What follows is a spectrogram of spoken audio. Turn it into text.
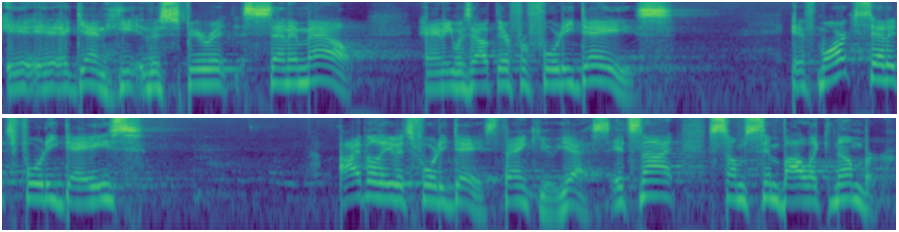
It, again, he, the Spirit sent him out, and he was out there for 40 days. If Mark said it's 40 days, I believe it's 40 days. Thank you. Yes. It's not some symbolic number.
